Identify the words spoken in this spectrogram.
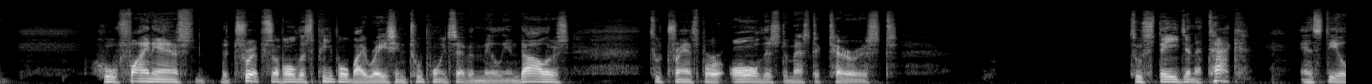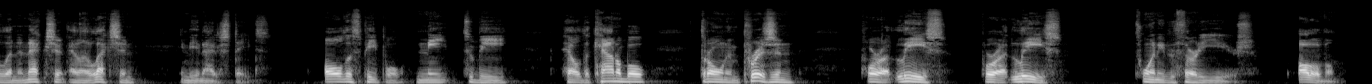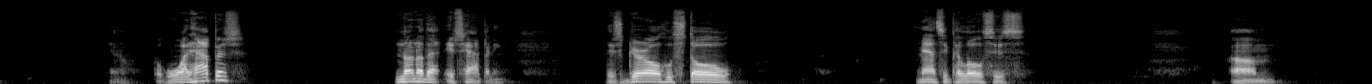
who financed the trips of all these people by raising $2.7 million to transport all these domestic terrorists to stage an attack and steal an election, an election in the United States. All these people need to be held accountable, thrown in prison for at least for at least 20 to 30 years. All of them. You know. But what happens? None of that is happening. This girl who stole Nancy Pelosi's um,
